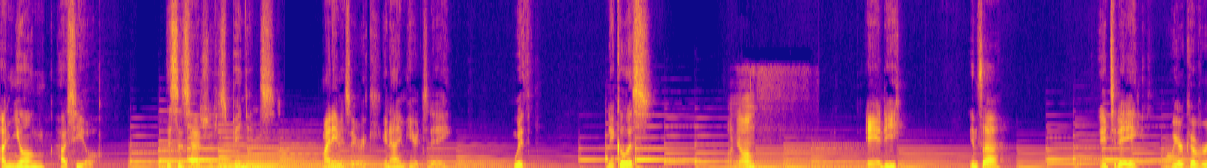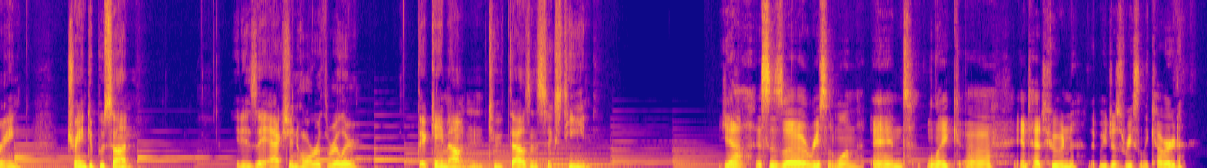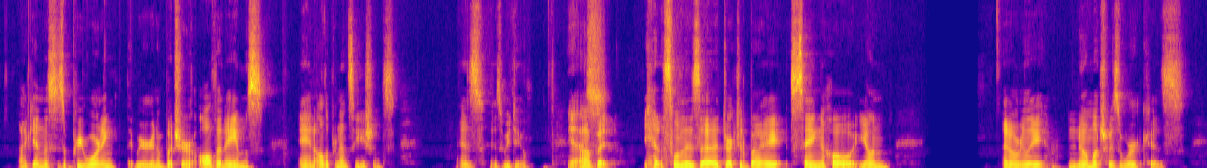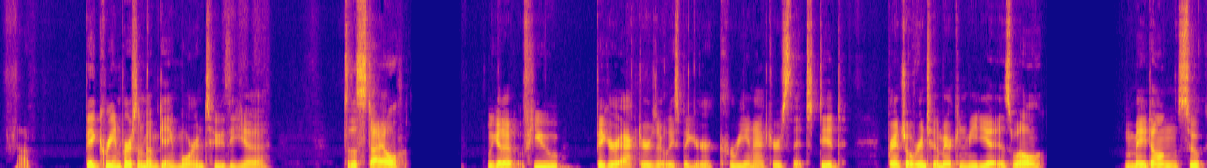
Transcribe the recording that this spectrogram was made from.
Annyeong Haseo. This is Hazardous Opinions. My name is Eric, and I am here today with Nicholas, Annyeong. Andy, Insa. and today we are covering Train to Busan. It is an action horror thriller that came out in 2016. Yeah, this is a recent one, and like uh, Anted Hoon that we just recently covered, again, this is a pre warning that we are going to butcher all the names and all the pronunciations as as we do. Yes. Uh, but yeah, this one is uh, directed by Sang Ho Yeon. I don't really know much of his work as not a big Korean person, but I'm getting more into the uh, to the style. We got a few bigger actors, or at least bigger Korean actors that did branch over into American media as well. Ma Dong Suk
